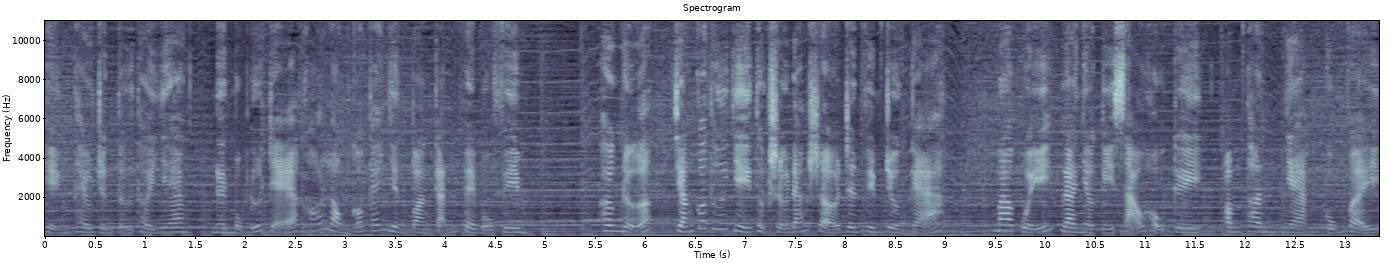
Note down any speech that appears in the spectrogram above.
hiện theo trình tự thời gian nên một đứa trẻ khó lòng có cái nhìn toàn cảnh về bộ phim. Hơn nữa, chẳng có thứ gì thực sự đáng sợ trên phim trường cả. Ma quỷ là nhờ kỹ xảo hậu kỳ, âm thanh, nhạc cũng vậy.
